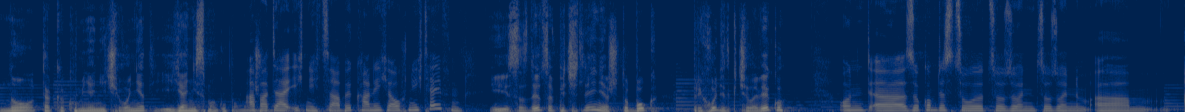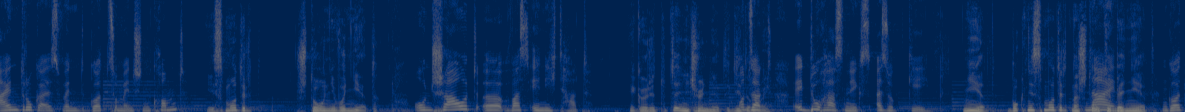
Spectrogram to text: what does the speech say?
Но так как у меня ничего нет, и я не смогу помочь. Aber da ich nichts habe, kann ich auch nicht helfen. И создается впечатление, что Бог приходит к человеку, Und äh, so kommt es zu, zu, so, ein, zu so einem ähm, Eindruck, als wenn Gott zu Menschen kommt и смотрит, что у него нет. und schaut, äh, was er nicht hat. И говорит, у тебя ничего нет, иди Und домой. sagt, du hast nichts, also geh. Нет, Бог не смотрит на что у Nein. тебя нет, Gott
